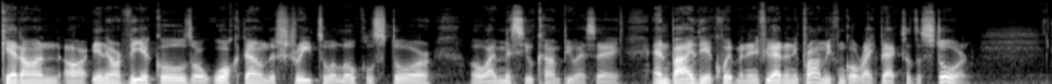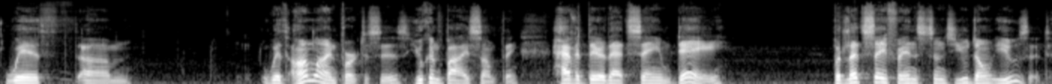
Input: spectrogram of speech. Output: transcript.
get on our in our vehicles or walk down the street to a local store. Oh, I miss you, CompUSA, and buy the equipment. And if you had any problem, you can go right back to the store. With um, with online purchases, you can buy something, have it there that same day, but let's say, for instance, you don't use it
